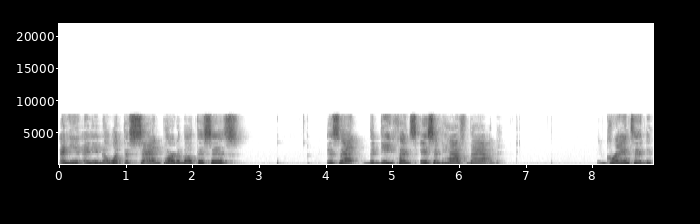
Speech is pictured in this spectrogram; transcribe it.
And you and you know what the sad part about this is? Is that the defense isn't half bad. Granted,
